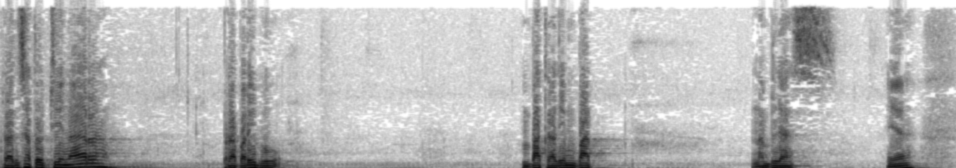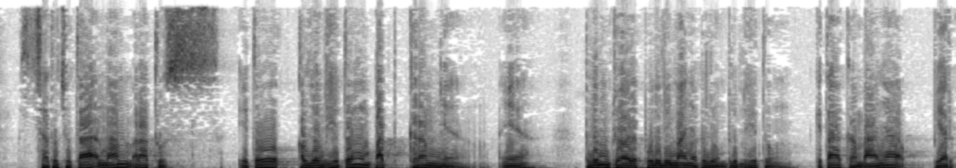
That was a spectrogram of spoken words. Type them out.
Berarti satu dinar berapa ribu? Empat kali empat enam belas, ya. Satu juta enam ratus. Itu kalau yang dihitung empat gramnya. Ya. Belum dua puluh limanya belum belum dihitung. Kita gampangnya biar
